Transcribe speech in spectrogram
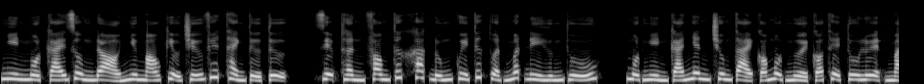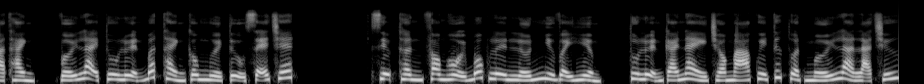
Nhìn một cái dùng đỏ như máu kiểu chữ viết thành từ tự, Diệp Thần Phong tức khắc đúng quy thức thuật mất đi hứng thú, một nghìn cá nhân trung tài có một người có thể tu luyện mà thành, với lại tu luyện bất thành công người tự sẽ chết. Diệp Thần Phong hội bốc lên lớn như vậy hiểm, tu luyện cái này chó má quy tức thuật mới là lạ chứ.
